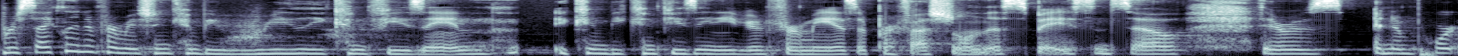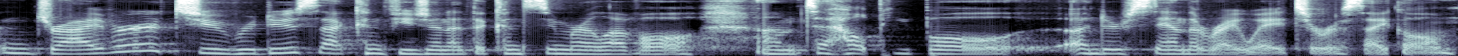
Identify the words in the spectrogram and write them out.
recycling information can be really confusing. It can be confusing even for me as a professional in this space. And so there was an important driver to reduce that confusion at the consumer level um, to help people understand the right way to recycle.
